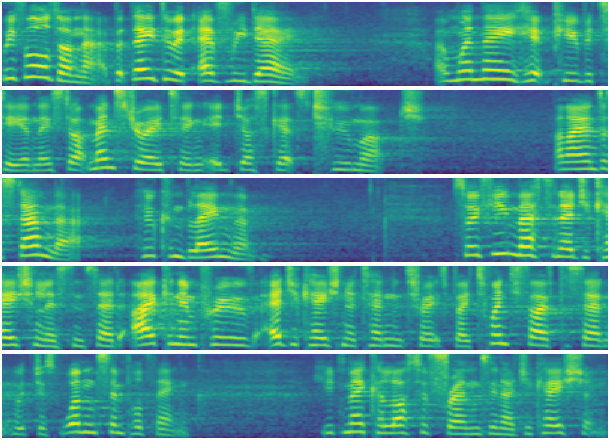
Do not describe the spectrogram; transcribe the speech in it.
We've all done that, but they do it every day. And when they hit puberty and they start menstruating, it just gets too much. And I understand that. Who can blame them? So if you met an educationalist and said, I can improve education attendance rates by 25% with just one simple thing, you'd make a lot of friends in education.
